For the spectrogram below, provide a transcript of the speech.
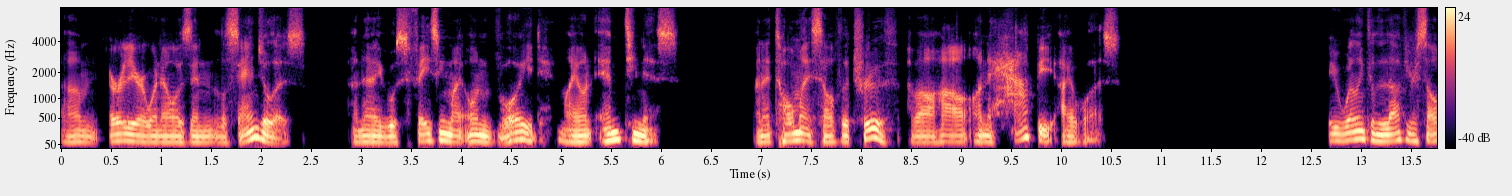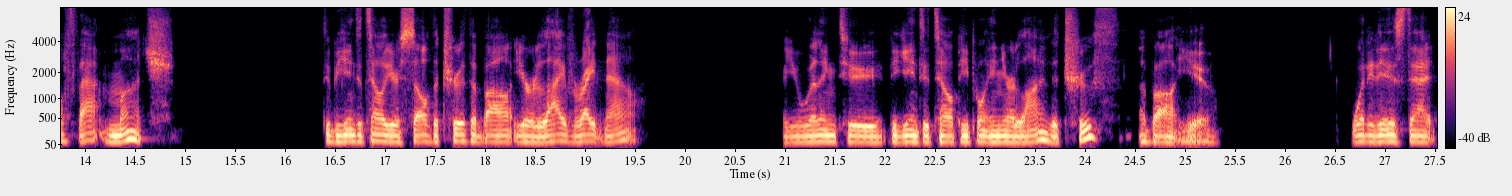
um, earlier when I was in Los Angeles and I was facing my own void, my own emptiness. And I told myself the truth about how unhappy I was. Are you willing to love yourself that much? To begin to tell yourself the truth about your life right now? Are you willing to begin to tell people in your life the truth about you? What it is that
